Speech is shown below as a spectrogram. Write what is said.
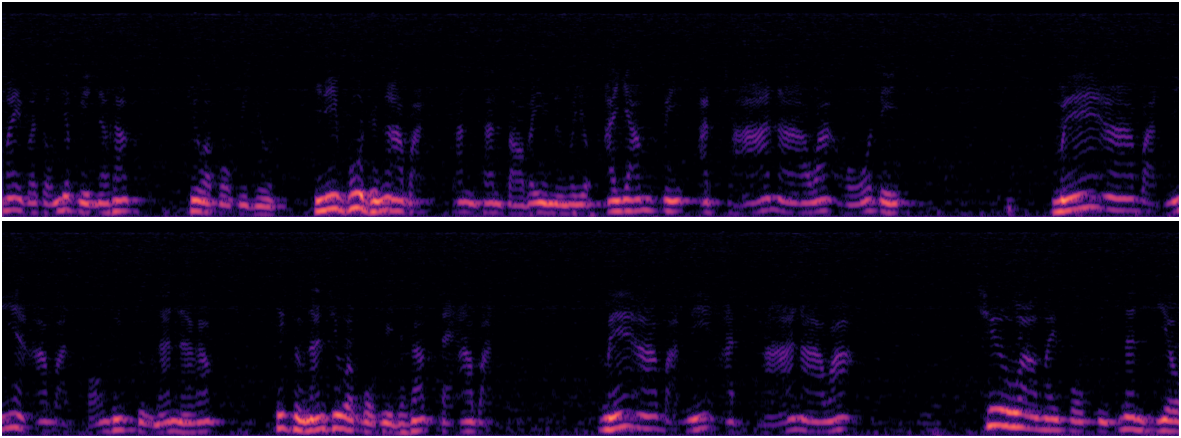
ไม่ประสงค์จะปิดนะครับชื่อว่าปกปิดอยู่ ทีนี้พูดถึงอาบัติท่านท่านต่อไปอีกหนึ่งประโยคอายัมปิอัจฉานาวะโหติแม้อาบัตินี้อาบัติของภิกษุนั้นนะครับภิกษุนั้นชื่อว่าปกปิดนะครับ แต่อาบัติแม้อาบัตินี้อัจฉานาวะ ชื่อว่าไม่ปกปิดนั่นเดียว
